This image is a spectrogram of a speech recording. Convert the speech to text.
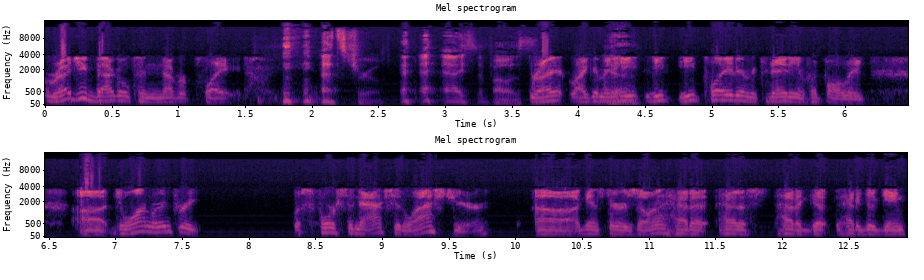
Reggie Begelton never played, That's true, I suppose. right? Like I mean, Yeah. he, he he played in the Canadian Football League. Uh, Juwan Winfrey was forced into action last year uh, against Arizona. Had a had a had a good, had a good game.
